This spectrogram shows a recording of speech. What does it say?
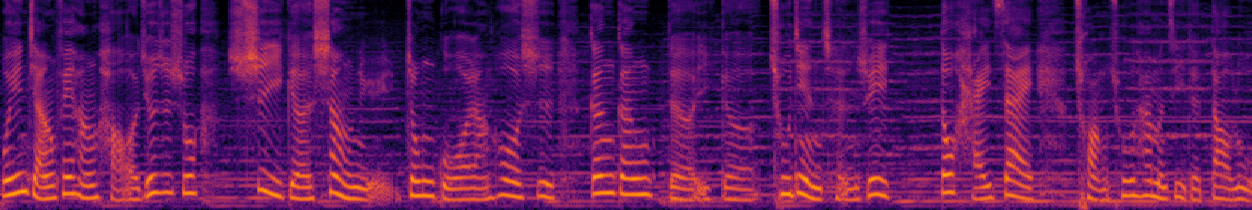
博言讲得非常好，就是说是一个少女中国，然后是刚刚的一个初建成，所以都还在闯出他们自己的道路。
